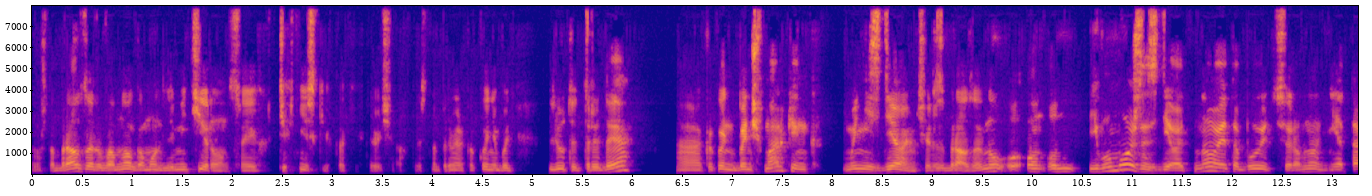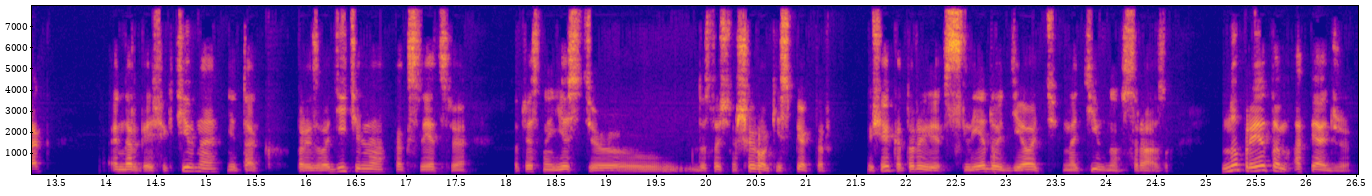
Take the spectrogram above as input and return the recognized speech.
Потому что браузер во многом он лимитирован в своих технических каких-то вещах. То есть, например, какой-нибудь лютый 3D, э, какой-нибудь бенчмаркинг мы не сделаем через браузер. Ну, он, он, его можно сделать, но это будет все равно не так энергоэффективно, не так производительно, как следствие. Соответственно, есть э, достаточно широкий спектр вещей, которые следует делать нативно сразу. Но при этом, опять же,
